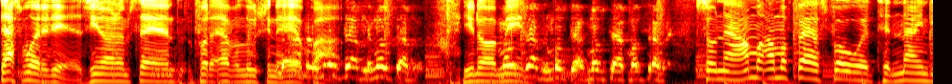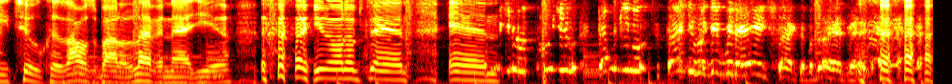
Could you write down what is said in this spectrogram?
that's what it is. You know what I'm saying? For the evolution of hip hop. Most definitely, most definitely. You know what I mean? Most definitely, most definitely, most definitely, most definitely. So now I'm I'm gonna fast forward to '92 because I was about 11 that year. you know what I'm saying? And you, you, thank you, thank you for giving me the age factor. But go ahead, man.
